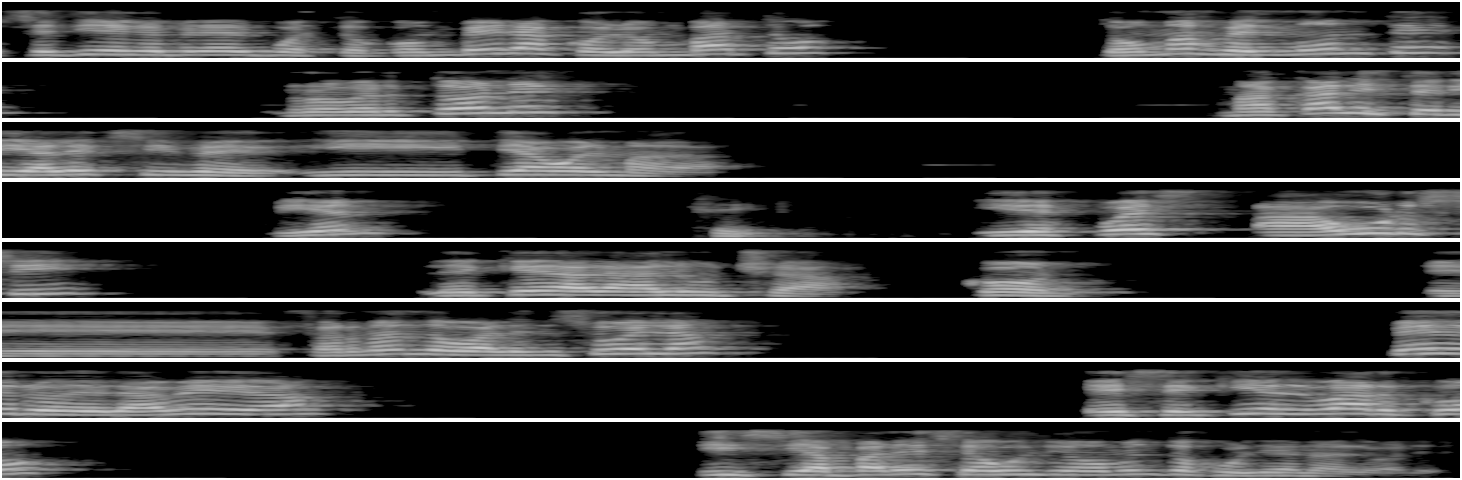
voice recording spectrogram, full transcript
se tiene que pelear el puesto con Vera, Colombato, Tomás Belmonte, Robertone McAllister y Alexis B. y Thiago Almada. ¿Bien? Sí. Y después a Ursi le queda la lucha con eh, Fernando Valenzuela, Pedro de la Vega, Ezequiel Barco y si aparece a último momento Julián Álvarez.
